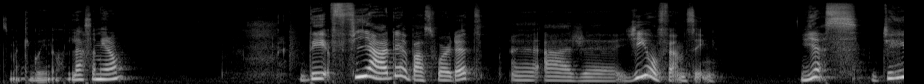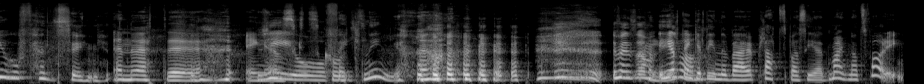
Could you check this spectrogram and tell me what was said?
Som man kan gå in och läsa mer om. Det fjärde buzzwordet eh, är eh, geofencing. Yes. Geofencing. Ännu ett eh, engelskt Geofäckning. Men som helt var... enkelt innebär platsbaserad marknadsföring.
